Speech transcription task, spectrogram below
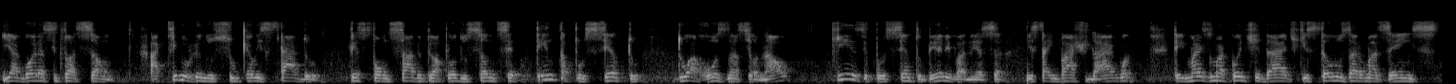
E agora a situação aqui no Rio Grande do Sul, que é o estado responsável pela produção de 70% do arroz nacional, 15% dele, Vanessa, está embaixo d'água. Tem mais uma quantidade que estão nos armazéns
